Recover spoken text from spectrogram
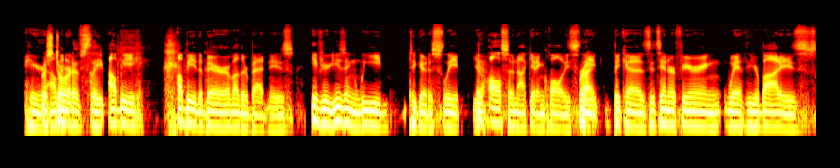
here, Restorative gonna- sleep. I'll be, I'll be the bearer of other bad news. If you're using weed to go to sleep, you're Yeah. also not getting quality sleep Right. because it's interfering with your body's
